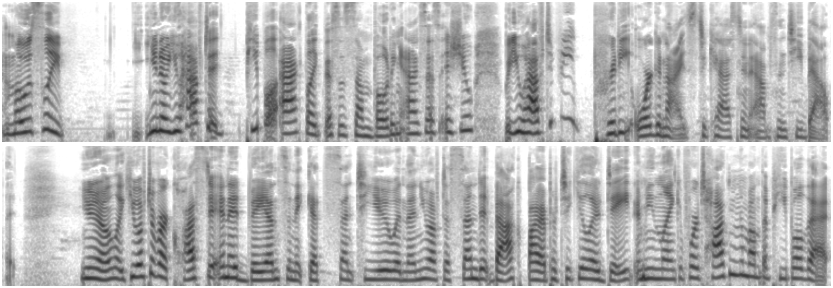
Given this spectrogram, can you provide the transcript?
mostly you know, you have to people act like this is some voting access issue, but you have to be pretty organized to cast an absentee ballot. You know, like you have to request it in advance and it gets sent to you and then you have to send it back by a particular date. I mean, like if we're talking about the people that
